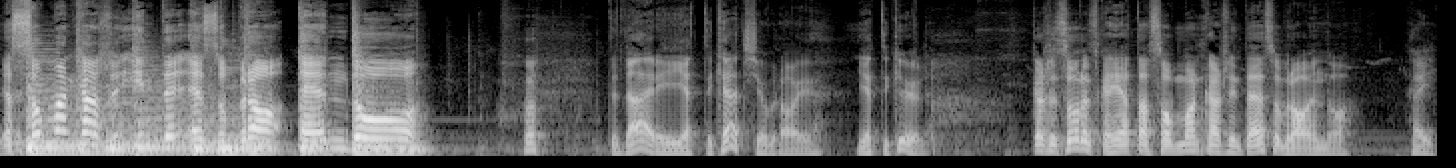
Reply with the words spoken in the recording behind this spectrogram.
Ja, sommaren kanske inte är så bra ändå Det där är jättecatchy och bra ju. Jättekul. Kanske så det ska heta, sommaren kanske inte är så bra ändå Hej.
